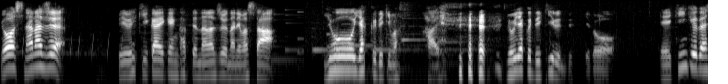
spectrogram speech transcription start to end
う。よし、70! ビル引き換え券買って70になりました。ようやくできます。はい。ようやくできるんですけど、えー緊急脱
